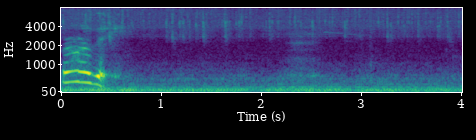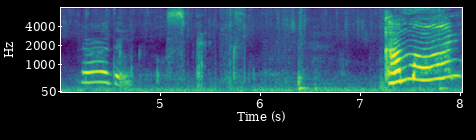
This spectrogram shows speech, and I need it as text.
Where are they? Where are the? Come on!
